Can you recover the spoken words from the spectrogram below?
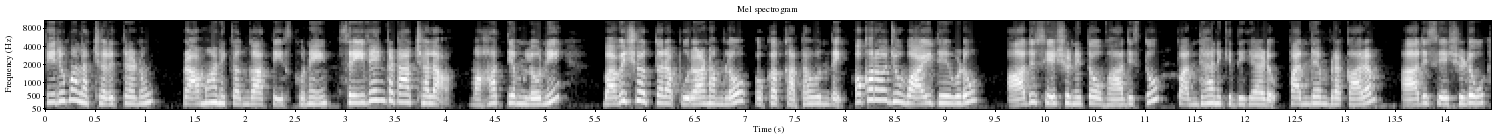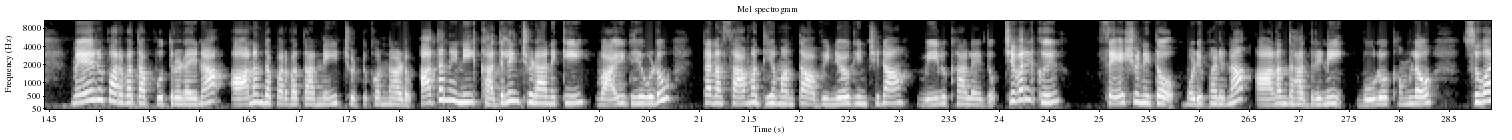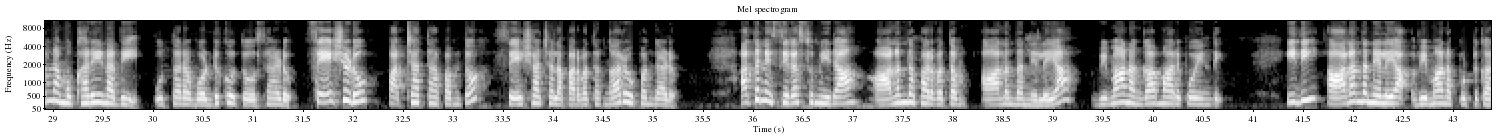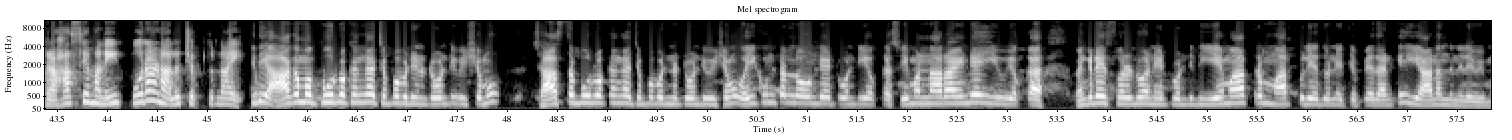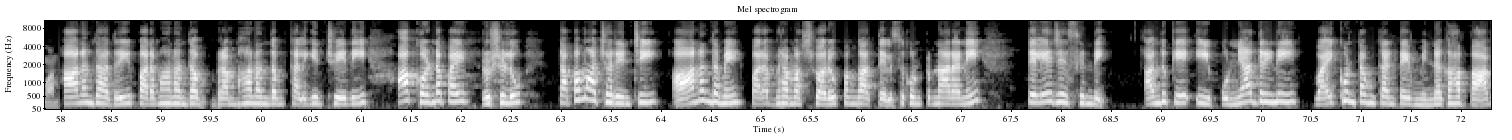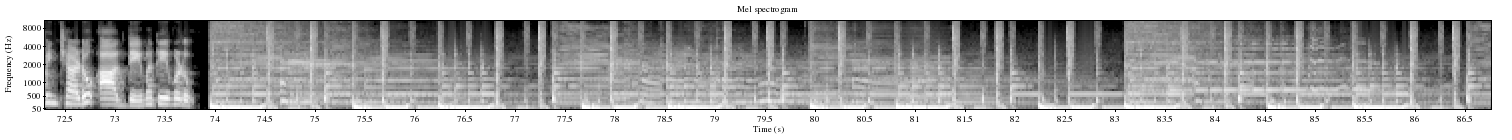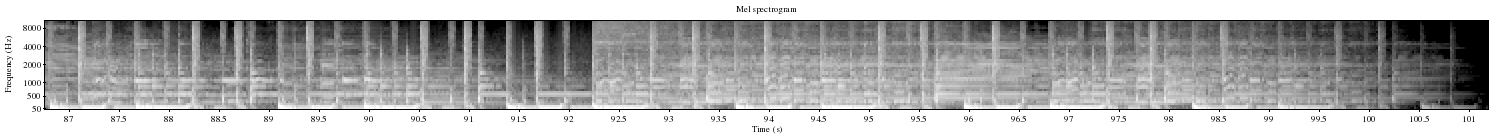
తిరుమల చరిత్రను ప్రామాణికంగా తీసుకునే శ్రీ వెంకటాచల మహత్యంలోని భవిష్యోత్తర పురాణంలో ఒక కథ ఉంది. ఒకరోజు వాయుదేవుడు ఆదిశేషునితో వాదిస్తూ పందానికి దిగాడు. పందెం ప్రకారం ఆదిశేషుడు మేరు పర్వత పుత్రుడైన ఆనంద పర్వతాన్ని చుట్టుకొన్నాడు. అతనిని కదిలించడానికి వాయుదేవుడు తన సామర్థ్యమంతా వినియోగించినా వీలు కాలేదు. చివరికి శేషునితో ముడిపడిన ఆనందాద్రిని భూలోకంలో సువర్ణముఖరి నది ఉత్తర ఒడ్డుకు తోశాడు. శేషుడు పశ్చాత్తాపంతో శేషాచల పర్వతంగా రూపొందాడు. అతని శిరస్సు మీద ఆనంద పర్వతం ఆనంద నిలయ విమానంగా మారిపోయింది. ఇది ఆనంద నిలయ విమాన పుట్టుక రహస్యమని పురాణాలు చెప్తున్నాయి. ఇది ఆగమ పూర్వకంగా చెప్పబడినటువంటి విషయము శాస్త్రపూర్వకంగా చెప్పబడినటువంటి విషయము వైకుంఠంలో ఉండేటువంటి యొక్క శ్రీమన్నారాయణే ఈ యొక్క వెంకటేశ్వరుడు అనేటువంటిది ఏమాత్రం మార్పు లేదు అని చెప్పేదానికి ఈ ఆనంద నిలయ విమానం. ఆనందాద్రి పరమానందం బ్రహ్మానందం కలిగించేది ఆ కొండపై ఋషులు తపమాచరించి ఆనందమే పరబ్రహ్మ స్వరూపంగా తెలుసుకుంటున్నారని తెలియజేసింది. అందుకే ఈ పుణ్యాద్రిని వైకుంఠం కంటే మిన్నగా భావించాడు ఆ దేవదేవుడు.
